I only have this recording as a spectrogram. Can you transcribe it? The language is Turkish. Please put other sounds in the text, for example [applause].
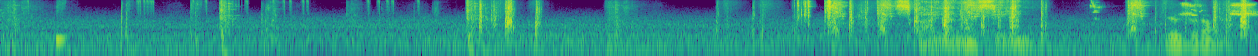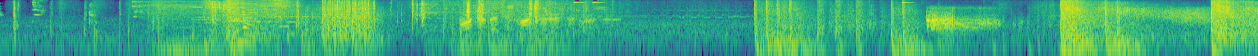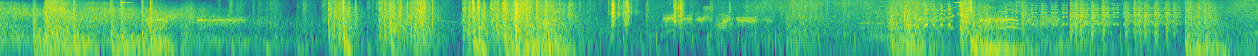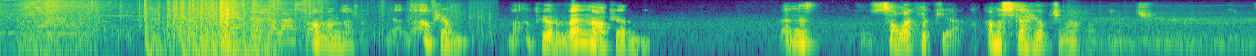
Aman. Ya ne yapıyorum? Ne yapıyorum? Ben ne yapıyorum? Ben de salaklık ya. Ama silah yok ki ne yapabilirim ki?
